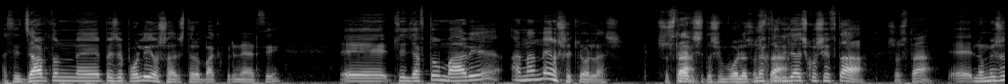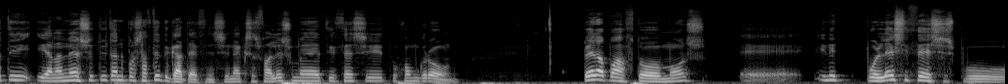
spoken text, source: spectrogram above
Στην Τζάρτον ε, έπαιζε πολύ ως αριστερό μπακ πριν έρθει. Ε, και γι' αυτό ο Μάριε ανανέωσε κιόλας. Σωστά. Πέρσι το συμβόλαιο του Σωστά. μέχρι το 2027. Σωστά. Ε, νομίζω ότι η ανανέωση του ήταν προς αυτή την κατεύθυνση, να εξασφαλίσουμε τη θέση του homegrown. Πέρα από αυτό όμως, ε, είναι πολλές οι θέσεις που,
